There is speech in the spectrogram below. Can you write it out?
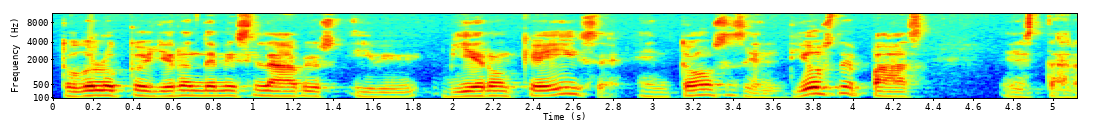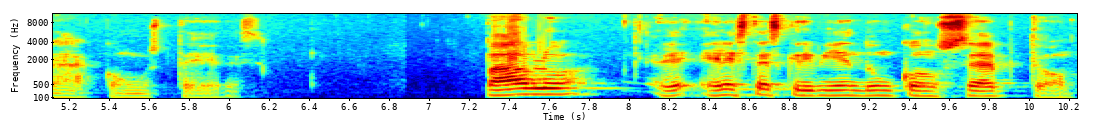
todo lo que oyeron de mis labios y vieron que hice. Entonces el Dios de paz estará con ustedes. Pablo, eh, él está escribiendo un concepto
